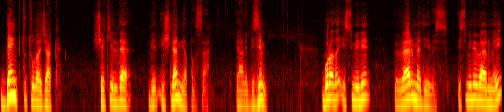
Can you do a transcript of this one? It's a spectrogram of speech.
denk tutulacak şekilde bir işlem yapılsa, yani bizim burada ismini vermediğimiz, ismini vermeyi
